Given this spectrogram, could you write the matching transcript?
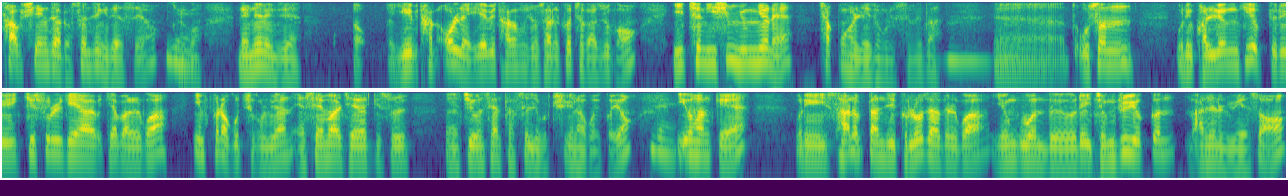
사업 시행자로 선정이 됐어요. 예. 그리고 내년에 이제 어, 예비 탄 원래 예비 타당성 조사를 거쳐 가지고 2026년에 착공할 예정으로 있습니다. 음. 에, 또 우선 우리 관련 기업들의 기술 개- 개발과 인프라 구축을 위한 SMR 제약 기술 어, 지원센터 설립을 추진하고 있고요. 네. 이와 함께 우리 산업단지 근로자들과 연구원들의 정주 여건 마련을 위해서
